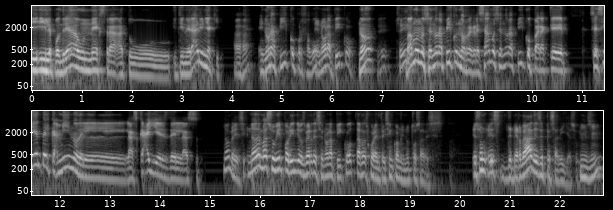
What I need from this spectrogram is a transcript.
Y, le pondría un extra a tu itinerario, Iñaki. Ajá. En hora pico, por favor. En hora pico. ¿No? Sí. Vámonos en hora pico y nos regresamos en hora pico para que se siente el camino de las calles, de las no, hombre, nada más subir por Indios Verdes en hora pico, tardas 45 minutos a veces. Es, un, es de verdad, es de pesadilla subir.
